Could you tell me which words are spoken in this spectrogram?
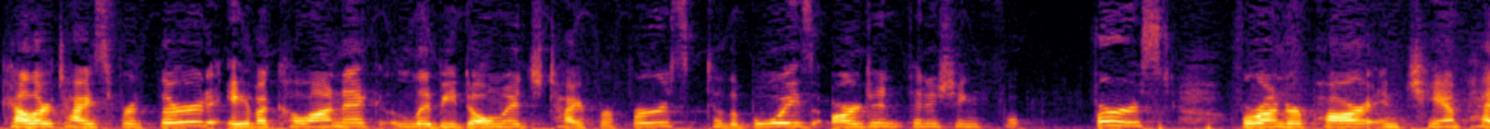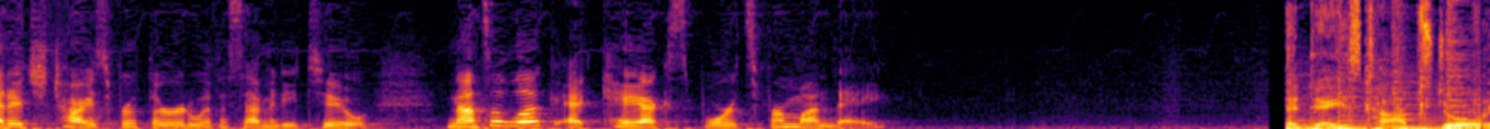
Keller ties for third. Ava Kalanek, Libby Dolmage tie for first. To the boys, Argent finishing first, four under par, and Champ Hettich ties for third with a 72. And that's a look at KX Sports for Monday. Today's top story.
